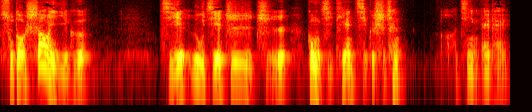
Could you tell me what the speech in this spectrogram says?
数到上一个节入节之日止，共几天几个时辰，进行挨排。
